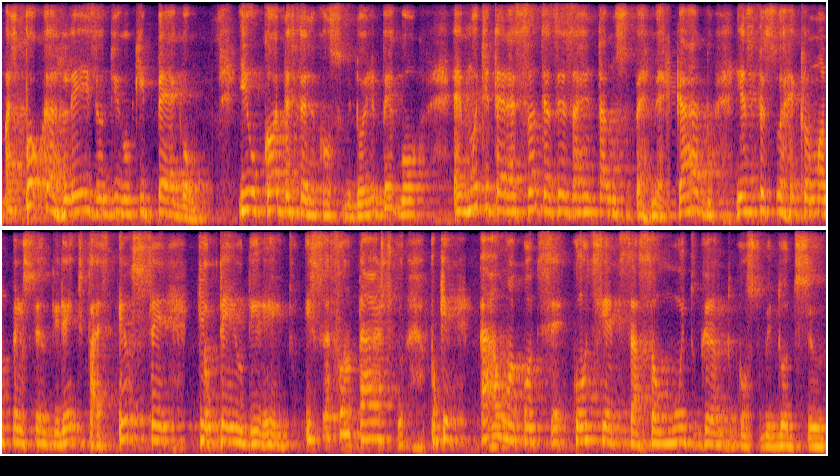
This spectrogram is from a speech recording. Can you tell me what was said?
Mas poucas leis, eu digo, que pegam. E o Código de Defesa do Consumidor, ele pegou. É muito interessante, às vezes a gente está no supermercado e as pessoas reclamando pelo seu direito faz, eu sei que eu tenho direito. Isso é fantástico, porque há uma conscientização muito grande do consumidor do seu,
